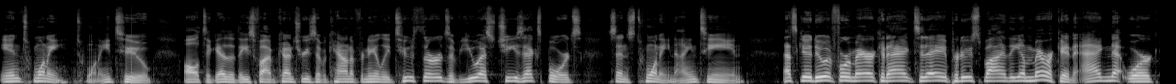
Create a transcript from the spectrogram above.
in 2022. Altogether, these five countries have accounted for nearly two thirds of U.S. cheese exports since 2019. That's going to do it for American Ag today, produced by the American Ag Network.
